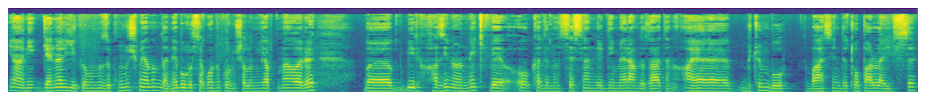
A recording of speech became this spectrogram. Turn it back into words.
yani genel yıkımımızı konuşmayalım da ne bulursak onu konuşalım yapmaları e, bir hazin örnek ve o kadının seslendirdiği Meram da zaten e, bütün bu bahsinde toparlayıcısı.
